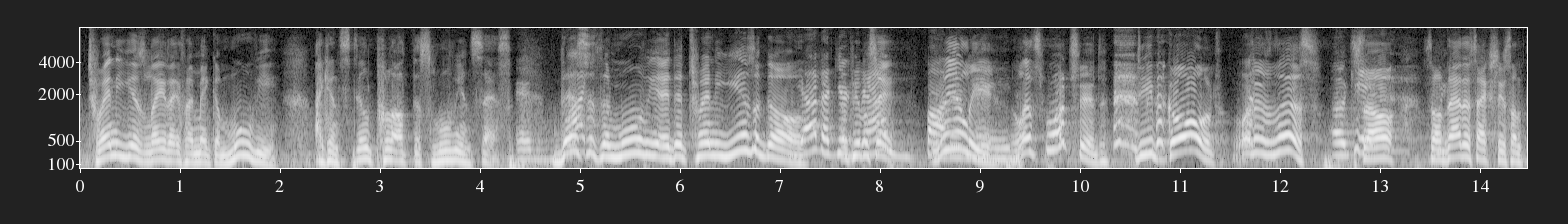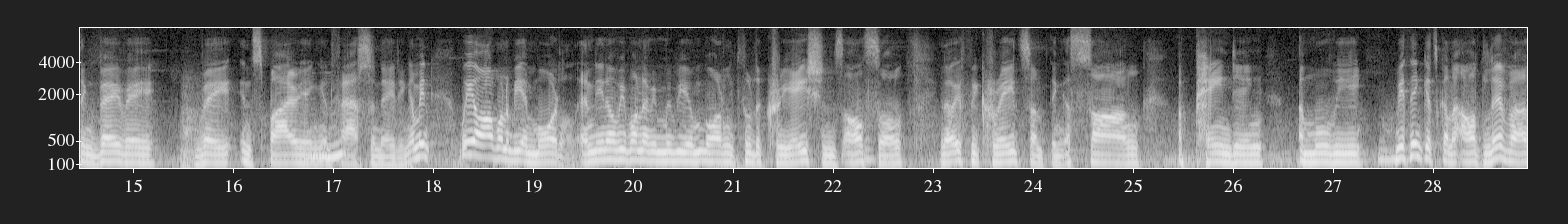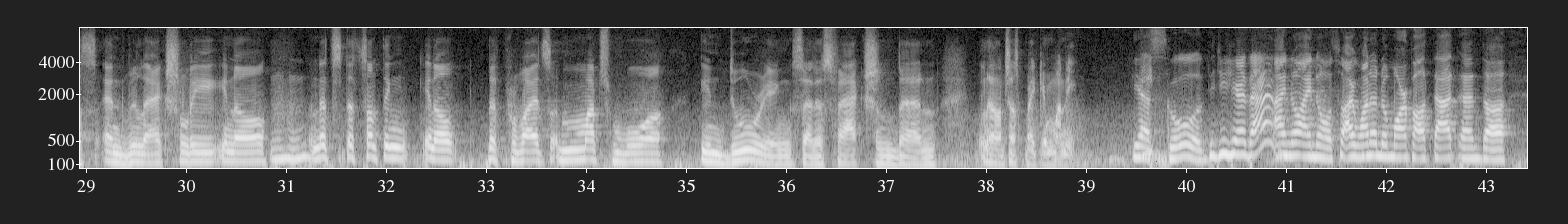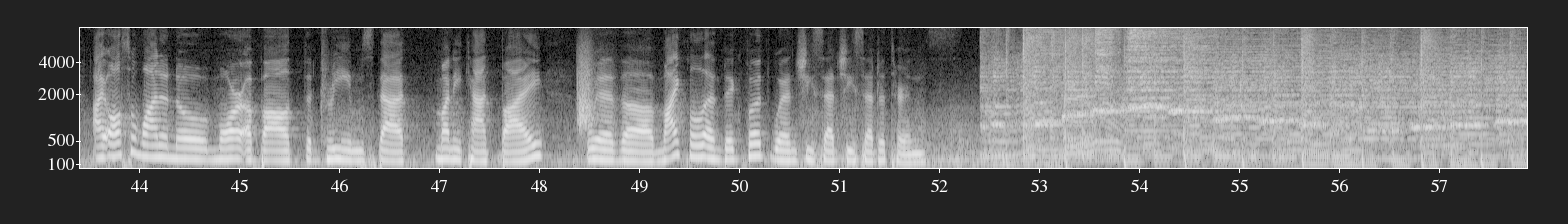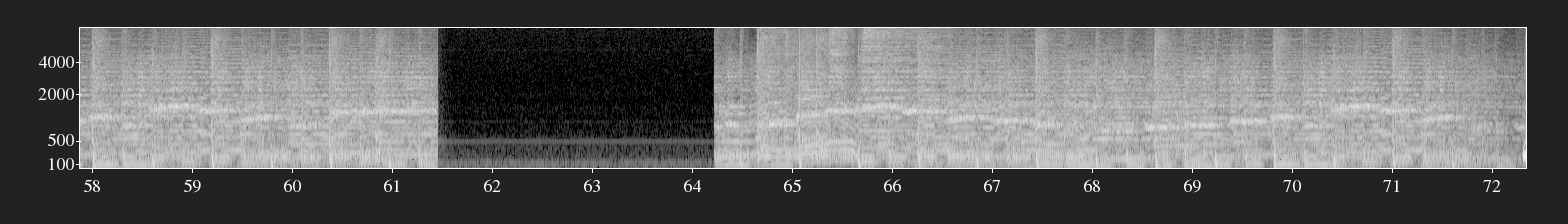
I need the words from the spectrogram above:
20 years later, if I make a movie, I can still pull out this movie and says, And "This is the movie I did 20 years ago." Yeah, that your and people say, "Really? made." Let's watch it." Deep Gold. What is this? Okay. So, so that is actually something very, very, very inspiring Mm-hmm. and fascinating. I mean, we all want to be immortal, and you know, we want to be be immortal through the creations also. Mm-hmm. You know, if we create something, a song, a painting, a movie, we think it's going to outlive us and will actually, you know, Mm-hmm. and that's that's something you know that provides a much more enduring satisfaction than you know just making money. Yes. Gold. Did you hear that? I know, I know. So I want to know more about that, and uh, I also want to know more about the dreams that money can't buy with uh, Michael and Bigfoot when she said she said returns.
